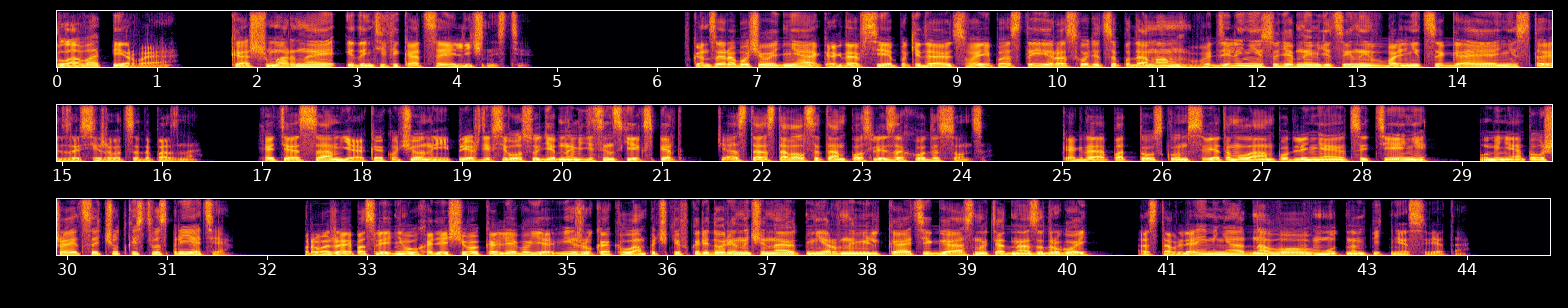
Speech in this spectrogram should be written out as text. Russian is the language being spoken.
Глава первая. Кошмарная идентификация личности. В конце рабочего дня, когда все покидают свои посты и расходятся по домам, в отделении судебной медицины в больнице Гая не стоит засиживаться допоздна. Хотя сам я, как ученый и прежде всего судебно-медицинский эксперт, часто оставался там после захода солнца. Когда под тусклым светом ламп удлиняются тени, у меня повышается чуткость восприятия. Провожая последнего уходящего коллегу, я вижу, как лампочки в коридоре начинают нервно мелькать и гаснуть одна за другой, оставляя меня одного в мутном пятне света.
